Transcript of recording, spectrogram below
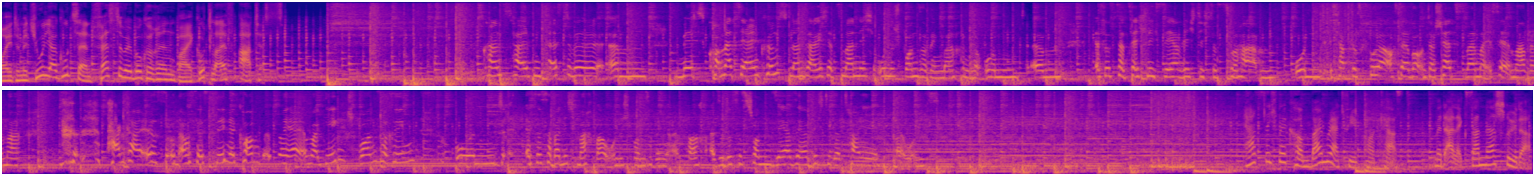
Heute mit Julia Gutsend, Festivalbookerin bei Good Life Artists. Du kannst halt ein Festival ähm, mit kommerziellen Künstlern, sage ich jetzt mal, nicht ohne Sponsoring machen. Und ähm, es ist tatsächlich sehr wichtig, das zu haben. Und ich habe das früher auch selber unterschätzt, weil man ist ja immer, wenn man Punker ist und aus der Szene kommt, ist man ja immer gegen Sponsoring. Und es ist aber nicht machbar ohne Sponsoring einfach. Also das ist schon ein sehr, sehr wichtiger Teil bei uns. Herzlich willkommen beim Redfield Podcast mit Alexander Schröder.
